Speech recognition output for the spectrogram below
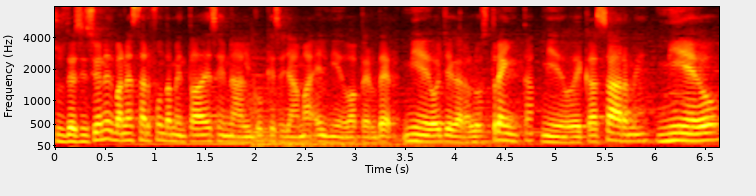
Sus decisiones van a estar fundamentadas en algo que se llama el miedo a perder. Miedo a llegar a los 30, miedo de casarme, miedo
